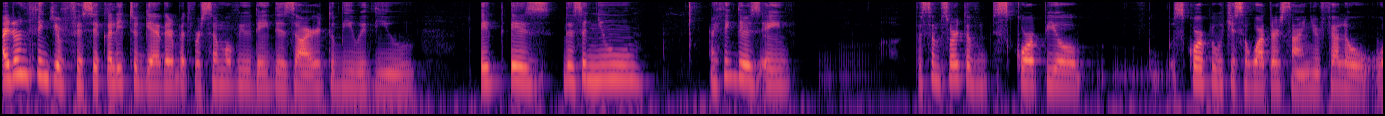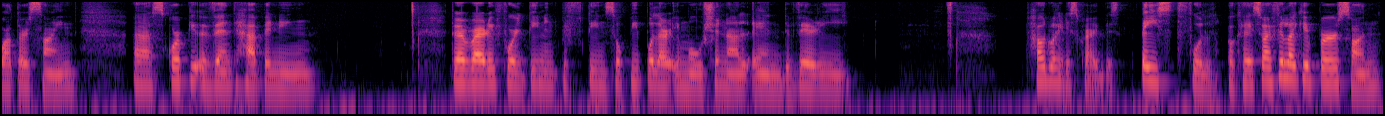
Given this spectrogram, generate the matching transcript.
I don't think you're physically together, but for some of you, they desire to be with you. It is, there's a new, I think there's a some sort of Scorpio, Scorpio, which is a water sign, your fellow water sign, uh, Scorpio event happening February 14 and 15. So people are emotional and very, how do I describe this? Tasteful. Okay, so I feel like a person,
